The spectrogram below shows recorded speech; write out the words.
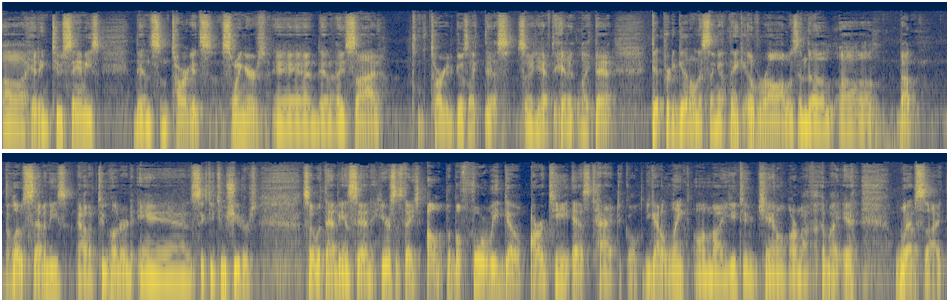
uh, hitting two Sammys, then some targets, swingers, and then a side target goes like this. So you have to hit it like that. Did pretty good on this thing. I think overall I was in the uh, about the low 70s out of 262 shooters. So, with that being said, here's the stage. Oh, but before we go, RTS Tactical. You got a link on my YouTube channel or my my website,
